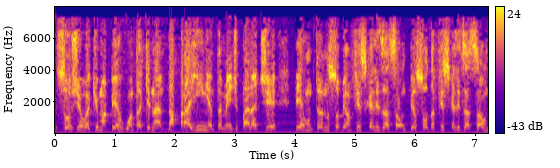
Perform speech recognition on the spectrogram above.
surgiu aqui uma pergunta aqui na, da Prainha também de Paraty, perguntando sobre a fiscalização. O pessoal da fiscalização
